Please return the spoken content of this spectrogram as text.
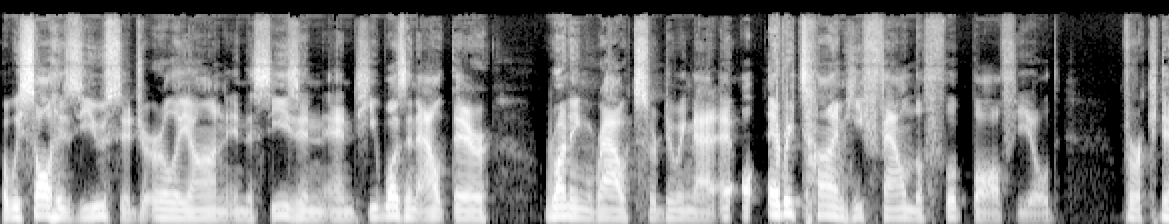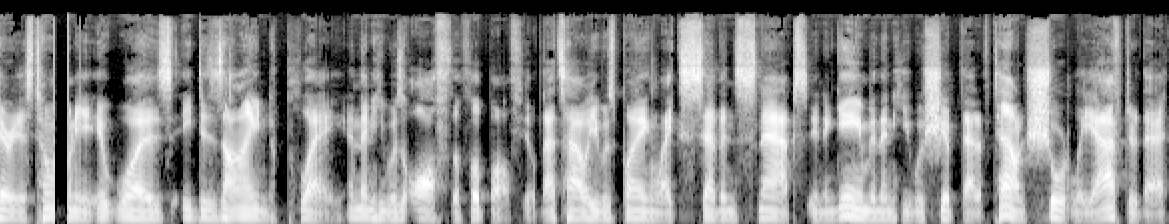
but we saw his usage early on in the season, and he wasn't out there running routes or doing that. Every time he found the football field, for Kadarius Toney, it was a designed play, and then he was off the football field. That's how he was playing like seven snaps in a game, and then he was shipped out of town shortly after that.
